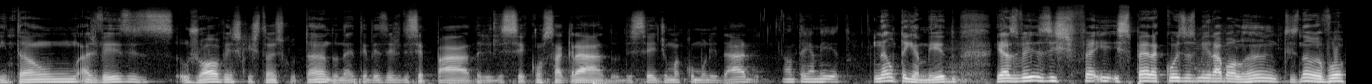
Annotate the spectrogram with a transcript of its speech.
Então, às vezes, os jovens que estão escutando, né, têm desejo de ser padre, de ser consagrado, de ser de uma comunidade. Não tenha medo. Não tenha medo. E às vezes espera coisas mirabolantes. Não, eu vou.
